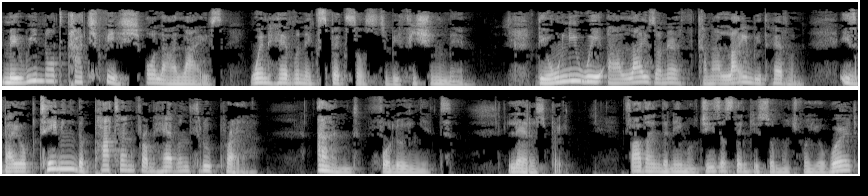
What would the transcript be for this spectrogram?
May we not catch fish all our lives when heaven expects us to be fishing men. The only way our lives on earth can align with heaven is by obtaining the pattern from heaven through prayer and following it. Let us pray. Father, in the name of Jesus, thank you so much for your word.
